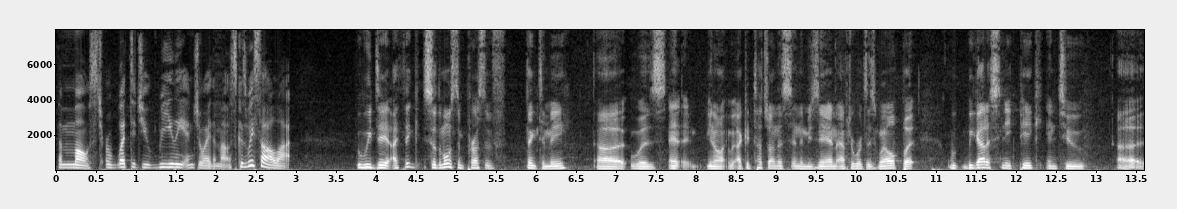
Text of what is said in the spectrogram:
the most, or what did you really enjoy the most? Because we saw a lot. We did. I think so. The most impressive thing to me uh, was, and you know, I could touch on this in the museum afterwards as well. But we got a sneak peek into uh,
